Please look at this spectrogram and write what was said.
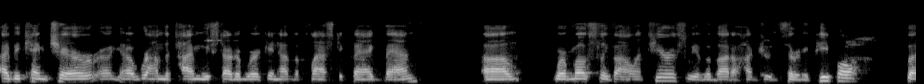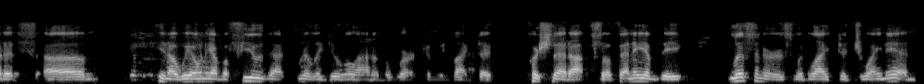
I became chair, uh, you know, around the time we started working on the plastic bag ban. Um, we're mostly volunteers. We have about 130 people, but it's um, you know, we only have a few that really do a lot of the work and we'd like to push that up. So if any of the listeners would like to join in,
